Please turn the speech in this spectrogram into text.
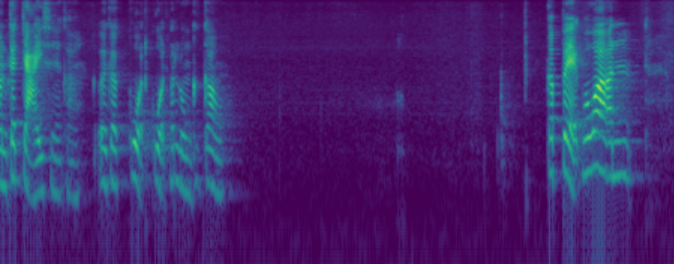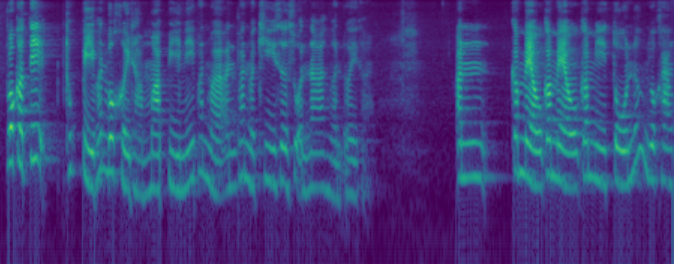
มันกระจายเสียค่ะ เอ้ยก็กวดกวดพันลงคือเก่าก็แปลกเพราะว่าอันปกติทุกปีพันบ่เคยทำมาปีนี้พันมาอันพันมาขี่เสื้อสวนหน้าเงินเอ้ยค่ะ อัน ก็แมวก็แมวก็มีตัวนึงอยู่ข้าง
